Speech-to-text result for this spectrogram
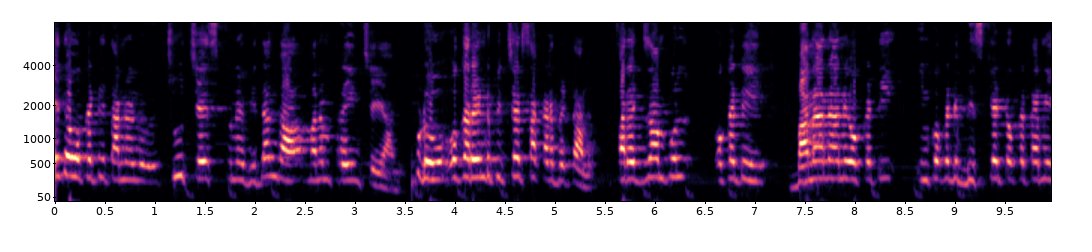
ఏదో ఒకటి తనను చూస్ చేసుకునే విధంగా మనం ట్రైన్ చేయాలి. ఇప్పుడు ఒక రెండు పిక్చర్స్ అక్కడ పెట్టాలి. ఫర్ ఎగ్జాంపుల్ ఒకటి బనానా అని ఒకటి ఇంకొకటి బిస్కెట్ ఒకటని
